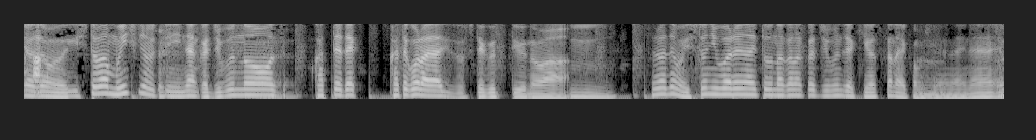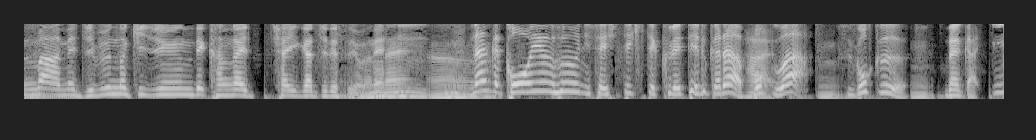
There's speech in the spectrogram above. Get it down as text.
いや、でも、人は無意識のうちになんか自分の勝手でカテゴライズしていくっていうのはう、ん。それはでも人に言われないとなかなか自分じゃ気がつかないかもしれないね。まあね、自分の基準で考えちゃいがちですよね。なんかこういう風に接してきてくれてるから、はい。僕はう、ん。すごくうん、なんか、いい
